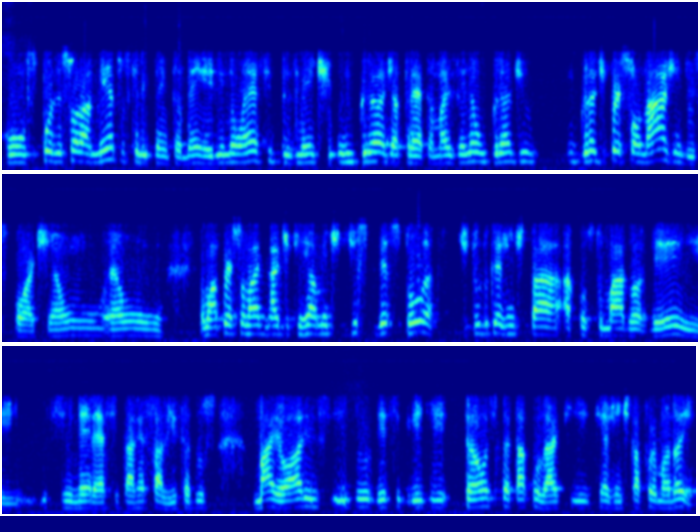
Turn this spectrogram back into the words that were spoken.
com os posicionamentos que ele tem também. Ele não é simplesmente um grande atleta, mas ele é um grande um grande personagem do esporte, é, um, é, um, é uma personalidade que realmente destoa de tudo que a gente está acostumado a ver e, e merece estar nessa lista dos maiores e do, desse grid tão espetacular que, que a gente está formando aí.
